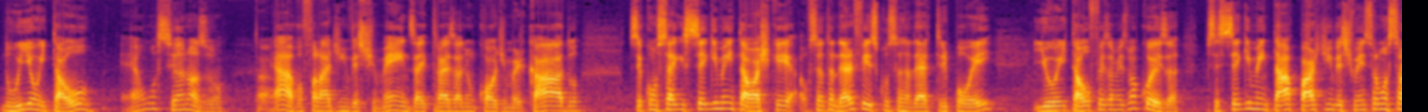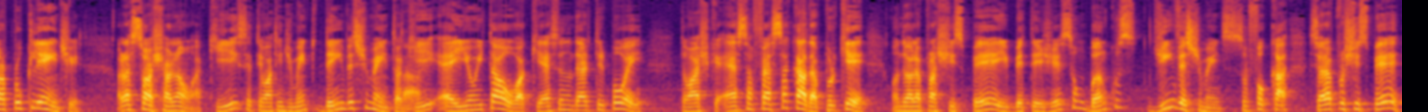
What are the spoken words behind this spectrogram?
no Ion Itaú, é um oceano azul. Tá. Ah, vou falar de investimentos, aí traz ali um call de mercado você consegue segmentar. Eu acho que o Santander fez com o Santander AAA e o Itaú fez a mesma coisa. Você segmentar a parte de investimentos para mostrar para o cliente. Olha só, Charlão, aqui você tem um atendimento de investimento, Tá. aqui é Ion Itaú, aqui é Santander AAA. Então acho que essa foi a sacada, porque quando olha para XP e BTG são bancos de investimentos. São foca... Você olha para o XP,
